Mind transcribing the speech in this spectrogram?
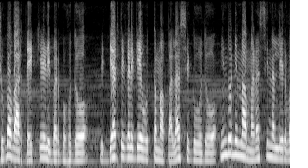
ಶುಭ ವಾರ್ತೆ ಕೇಳಿ ಬರಬಹುದು. ವಿದ್ಯಾರ್ಥಿಗಳಿಗೆ ಉತ್ತಮ ಫಲ ಸಿಗುವುದು. ಇಂದು ನಿಮ್ಮ ಮನಸ್ಸಿನಲ್ಲಿರುವ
